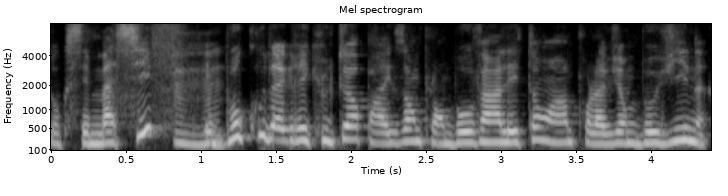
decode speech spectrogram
Donc c'est massif. Mmh. Et beaucoup d'agriculteurs, par exemple en bovin allaitant, hein, pour la viande bovine,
